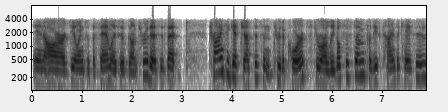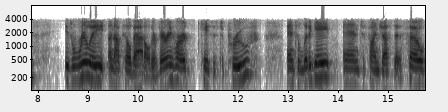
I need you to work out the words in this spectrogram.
in our dealings with the families who've gone through this is that trying to get justice in, through the courts, through our legal system for these kinds of cases, is really an uphill battle. They're very hard cases to prove and to litigate and to find justice. So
